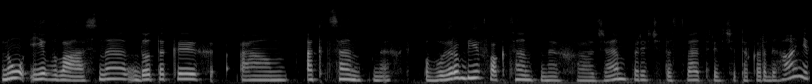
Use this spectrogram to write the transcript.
Ну і власне до таких ем, акцентних виробів, акцентних е, джемперів, чи то светрів, чи то кардиганів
